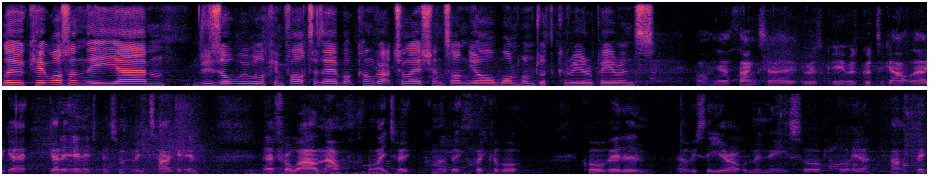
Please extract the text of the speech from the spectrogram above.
Luke, it wasn't the um, result we were looking for today, but congratulations on your 100th career appearance. Oh yeah, thanks. Uh, it was it was good to get out there, get get it in. It's been something I've been targeting uh, for a while now. I like to come a bit quicker, but COVID and obviously you're out with my knees. So, but yeah, happy.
